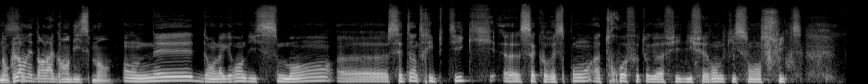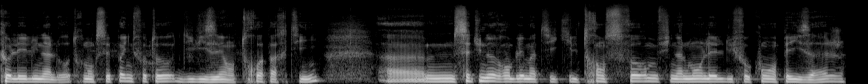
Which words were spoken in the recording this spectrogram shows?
Donc là, on est dans l'agrandissement. On est dans l'agrandissement. Euh, c'est un triptyque. Euh, ça correspond à trois photographies différentes qui sont ensuite collées l'une à l'autre. Donc c'est pas une photo divisée en trois parties. Euh, c'est une œuvre emblématique. Il transforme finalement l'aile du faucon en paysage.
